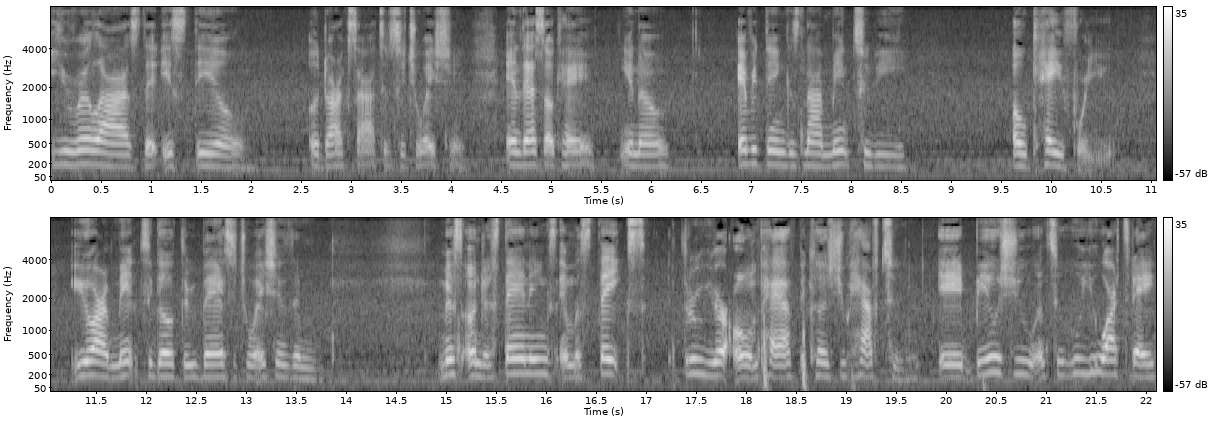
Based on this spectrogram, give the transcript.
you realize that it's still a dark side to the situation. And that's okay, you know everything is not meant to be okay for you. You are meant to go through bad situations and misunderstandings and mistakes through your own path because you have to. It builds you into who you are today.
